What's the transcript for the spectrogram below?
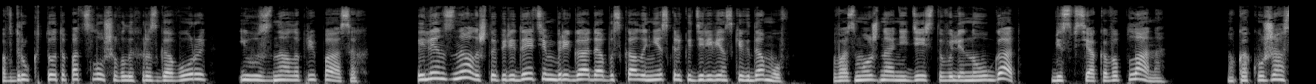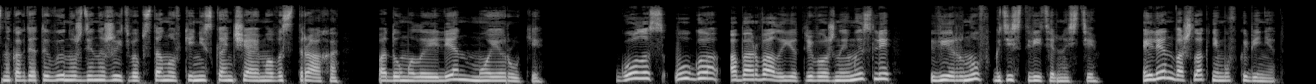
Вдруг кто-то подслушивал их разговоры и узнал о припасах. Элен знала, что перед этим бригада обыскала несколько деревенских домов – Возможно, они действовали наугад, без всякого плана. Но как ужасно, когда ты вынуждена жить в обстановке нескончаемого страха, подумала Елен, моя руки. Голос Уго оборвал ее тревожные мысли, вернув к действительности. Элен вошла к нему в кабинет.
